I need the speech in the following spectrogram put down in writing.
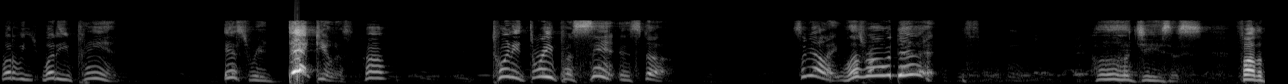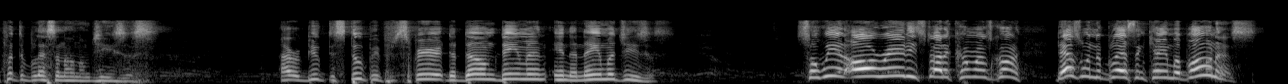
What are we what are you paying? It's ridiculous, huh? 23% and stuff. Some y'all like, what's wrong with that? Oh, Jesus. Father, put the blessing on them, Jesus. I rebuke the stupid spirit, the dumb demon, in the name of Jesus. So we had already started coming around the corner. That's when the blessing came upon us.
